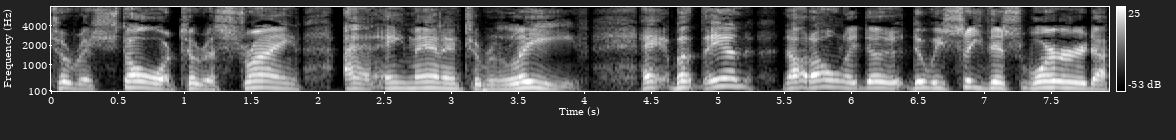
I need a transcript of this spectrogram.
to restore, to restrain, and amen, and to relieve. Hey, but then, not only do, do we see this word, uh,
